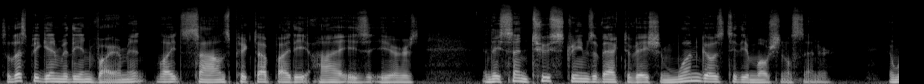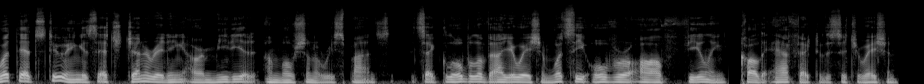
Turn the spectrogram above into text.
So let's begin with the environment light sounds picked up by the eyes, ears, and they send two streams of activation. One goes to the emotional center, and what that's doing is that's generating our immediate emotional response. It's that global evaluation. What's the overall feeling called affect of the situation?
